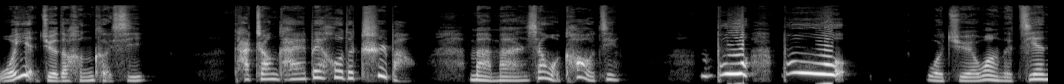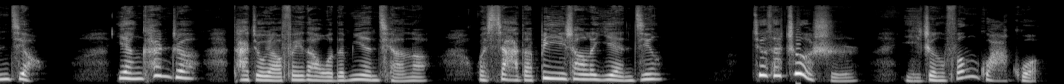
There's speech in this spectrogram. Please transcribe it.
我也觉得很可惜。它张开背后的翅膀，慢慢向我靠近。不，不！我绝望的尖叫。眼看着它就要飞到我的面前了，我吓得闭上了眼睛。就在这时，一阵风刮过，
